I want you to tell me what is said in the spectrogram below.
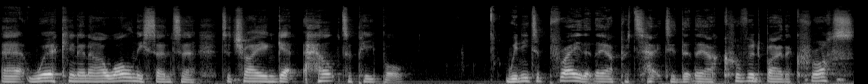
uh, working in our Walney Centre to try and get help to people. We need to pray that they are protected, that they are covered by the cross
